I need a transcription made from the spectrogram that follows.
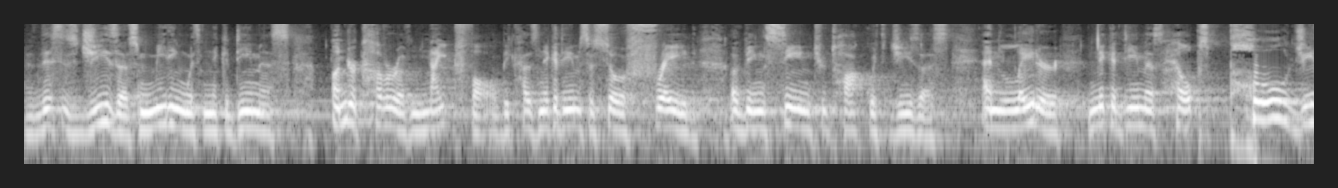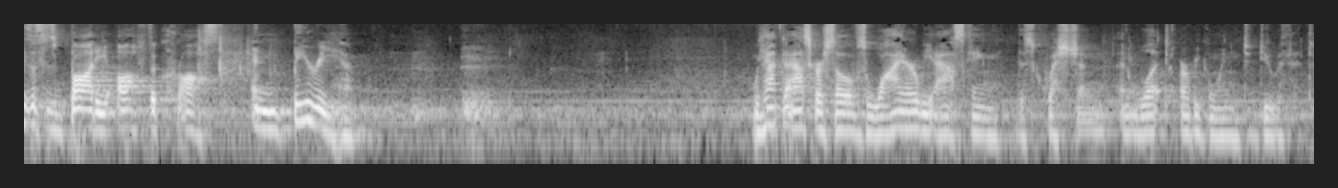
This is Jesus meeting with Nicodemus under cover of nightfall because Nicodemus is so afraid of being seen to talk with Jesus. And later, Nicodemus helps pull Jesus' body off the cross and bury him. We have to ask ourselves why are we asking this question and what are we going to do with it?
